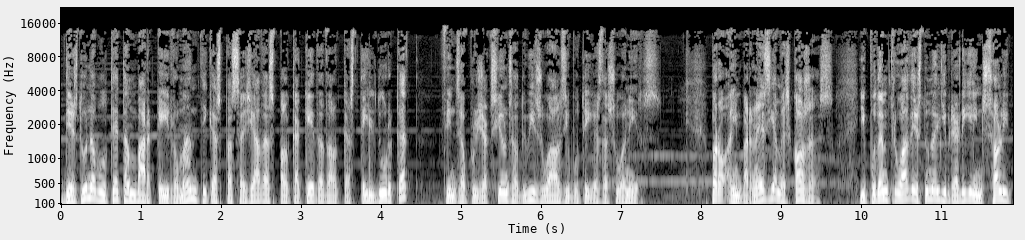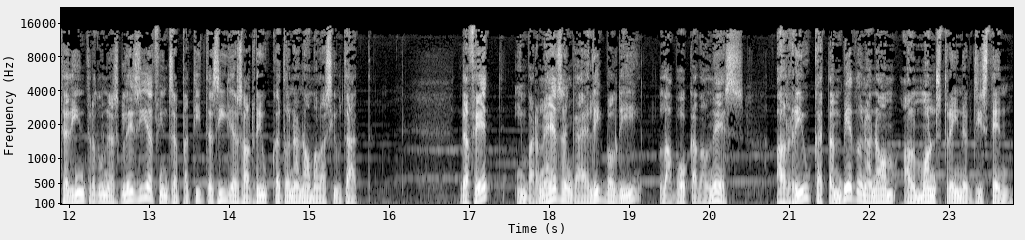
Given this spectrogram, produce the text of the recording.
des d'una volteta en barca i romàntiques passejades pel que queda del castell d'Urcat fins a projeccions audiovisuals i botigues de souvenirs. Però a Inverness hi ha més coses. i podem trobar des d'una llibreria insòlita dintre d'una església fins a petites illes al riu que dona nom a la ciutat. De fet, Inverness en gaèlic vol dir la boca del Ness, el riu que també dona nom al monstre inexistent.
